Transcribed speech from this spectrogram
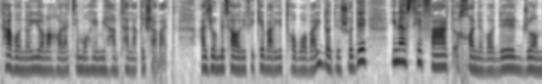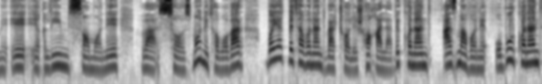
توانایی یا مهارت مهمی هم تلقی شود. از جمله تعاریفی که برای تاباوری داده شده این است که فرد خانواده جامعه اقلیم سامانه و سازمان تاباور باید بتوانند بر چالش ها غلبه کنند از موانع عبور کنند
